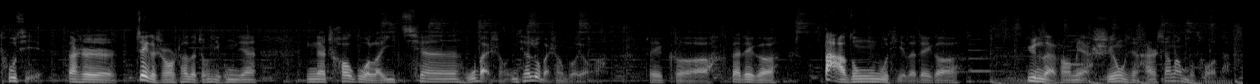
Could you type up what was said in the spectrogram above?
凸起，但是这个时候它的整体空间应该超过了一千五百升，一千六百升左右啊。这个在这个大宗物体的这个。运载方面实用性还是相当不错的。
